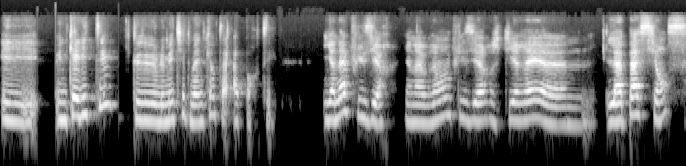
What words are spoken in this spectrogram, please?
Et une qualité que le métier de mannequin t'a apporté Il y en a plusieurs. Il y en a vraiment plusieurs. Je dirais euh, la patience.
